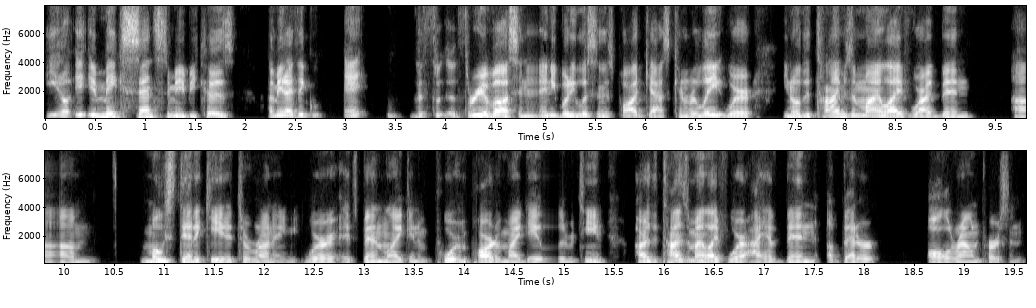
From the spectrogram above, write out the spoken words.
you know, it, it makes sense to me because I mean, I think the, th- the three of us and anybody listening to this podcast can relate where, you know, the times in my life where I've been um, most dedicated to running, where it's been like an important part of my daily routine, are the times in my life where I have been a better all around person.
